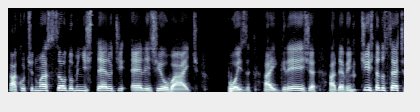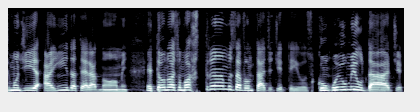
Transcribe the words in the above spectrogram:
a continuação do ministério de L.G. White, pois a igreja adventista do sétimo dia ainda terá nome. Então nós mostramos a vontade de Deus com humildade,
